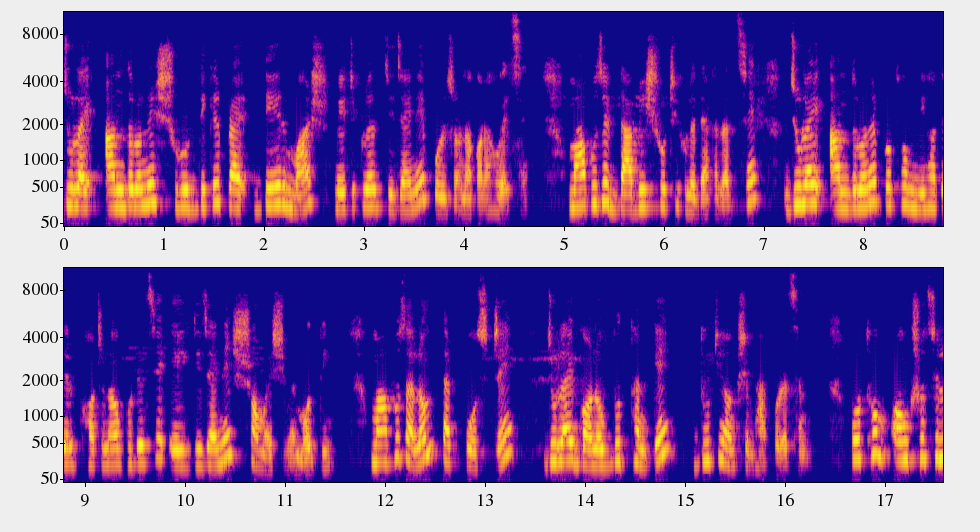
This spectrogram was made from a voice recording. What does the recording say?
জুলাই আন্দোলনের শুরুর দিকে প্রায় দেড় মাস মেটিকুলাস ডিজাইনে পরিচালনা করা হয়েছে। মাহফুজের দাবি সঠিক হলে দেখা যাচ্ছে, জুলাই আন্দোলনের প্রথম নিহতের ঘটনাও ঘটেছে এই ডিজাইনের সময়সীমার মধ্যে মাহফুজ আলম তার পোস্টে জুলাই গণ দুটি অংশে ভাগ করেছেন। প্রথম অংশ ছিল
